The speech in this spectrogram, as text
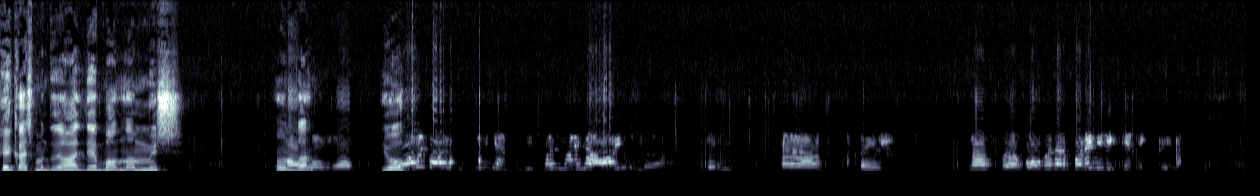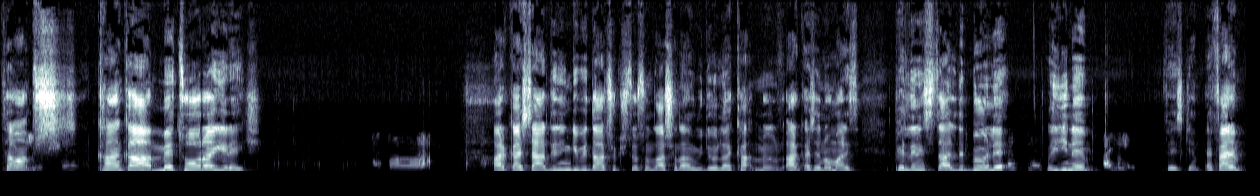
Hack açmadığı halde banlanmış. Ondan. Yok. Nasıl? O kadar para biriktirdik. Tamam. Kanka meteora gerek. Arkadaşlar dediğim gibi daha çok istiyorsanız aşağıdan videoya like atmayı Arkadaşlar normal pelerin stylede böyle ve yine Ali facecam. Efendim.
